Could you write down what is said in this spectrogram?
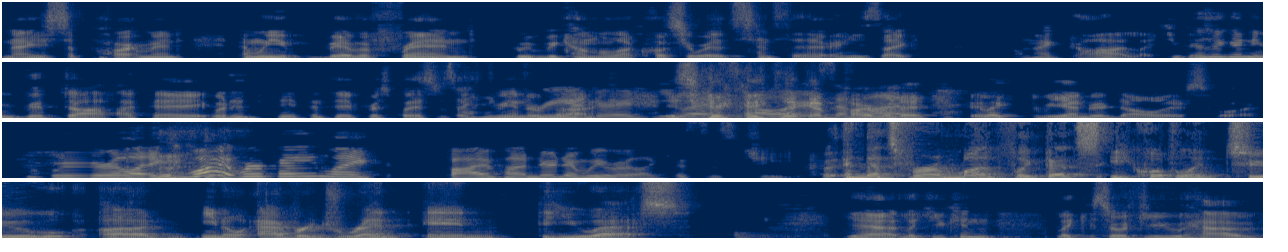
nice apartment, and we we have a friend who we've become a lot closer with since then. And he's like, "Oh my god, like you guys are getting ripped off." I pay. What did Nathan pay for his place? It was like three hundred. 300 It's US like, it's like an apartment. I month. pay like three hundred dollars for. we were like what we're paying like 500 and we were like this is cheap and that's for a month like that's equivalent to uh you know average rent in the us Yeah, like you can like so if you have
